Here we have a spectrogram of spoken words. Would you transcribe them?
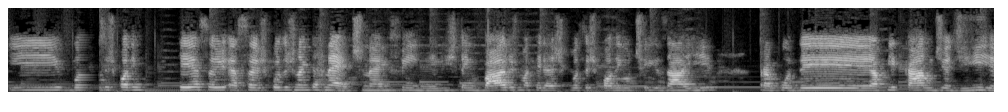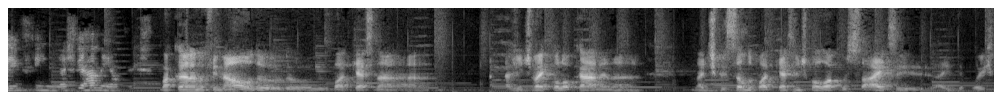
e vocês podem ter essa, essas coisas na internet, né? Enfim, eles têm vários materiais que vocês podem utilizar aí para poder aplicar no dia a dia, enfim, as ferramentas. Bacana, no final do, do podcast, na, a gente vai colocar né, na, na descrição do podcast, a gente coloca os sites e aí depois.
